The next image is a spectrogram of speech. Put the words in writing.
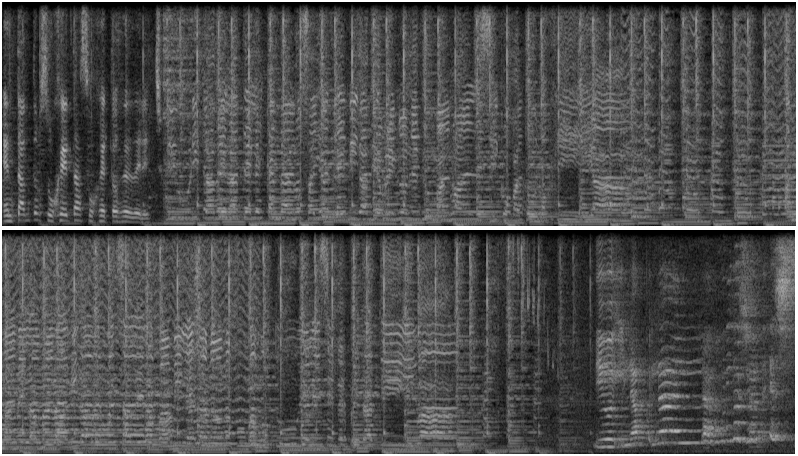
en tanto sujetas, sujetos de derecho. Figurita de la tele escandalosa y atrevida de renglones de un manual de psicopatología. En la vida, vergüenza de la familia, ya no nos fumamos tu violencia interpretativa. Digo, y la, la, comunicación es,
